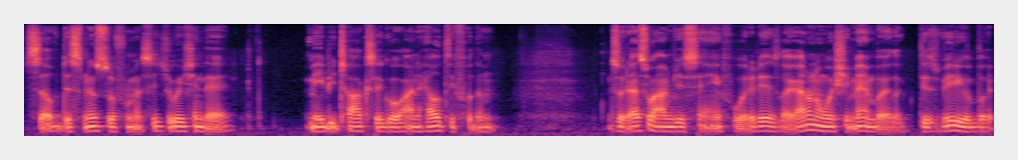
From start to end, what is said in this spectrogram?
self dismissal from a situation that may be toxic or unhealthy for them. So that's why I'm just saying for what it is. Like I don't know what she meant by like this video, but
